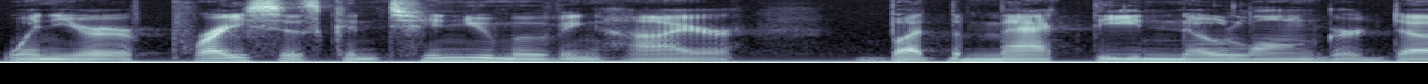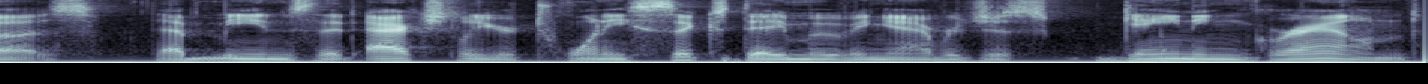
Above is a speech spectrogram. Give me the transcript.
when your prices continue moving higher, but the MACD no longer does. That means that actually your 26 day moving average is gaining ground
